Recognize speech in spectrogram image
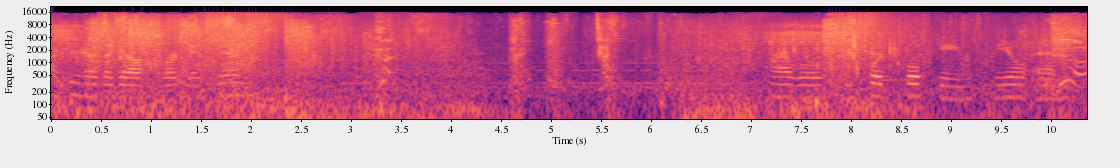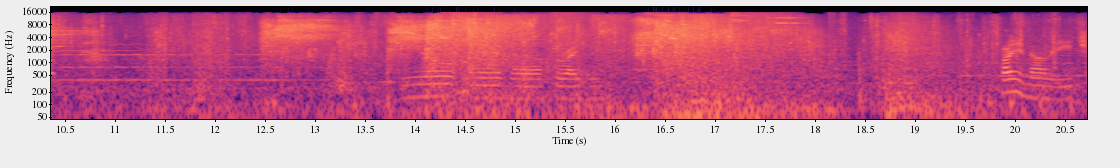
As soon as I get off work and gym, I will record both games, Nioh and Probably an hour each.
